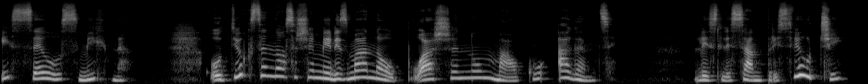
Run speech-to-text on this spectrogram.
и се усмихна. От юг се носеше миризма на оплашено малко агънце. Лис Лисан присви очи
